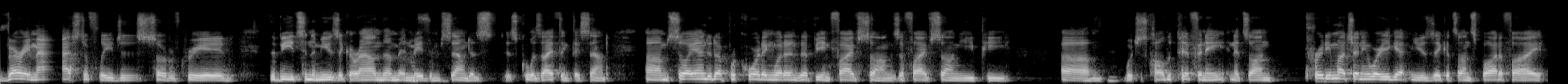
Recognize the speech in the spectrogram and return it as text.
very masterfully just sort of created the beats and the music around them and made them sound as, as cool as I think they sound. Um, so I ended up recording what ended up being five songs, a five song EP, um, which is called Epiphany, and it's on pretty much anywhere you get music. It's on Spotify,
